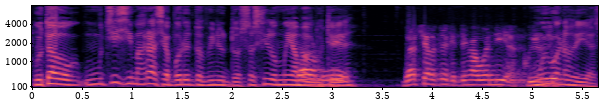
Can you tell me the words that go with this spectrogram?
Gustavo, muchísimas gracias por estos minutos, ha sido muy amable usted. ¿eh? Gracias a usted, que tenga buen día. Muy buenos días.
